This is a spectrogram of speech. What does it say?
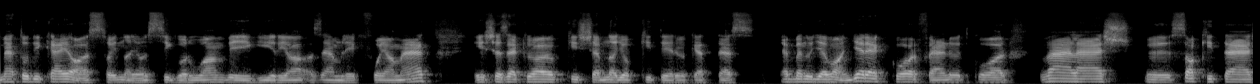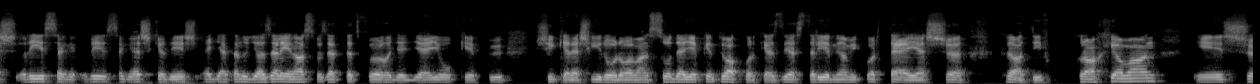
metodikája az, hogy nagyon szigorúan végírja az emlék folyamát, és ezekről kisebb-nagyobb kitérőket tesz Ebben ugye van gyerekkor, felnőttkor, vállás, szakítás, részeg, részegeskedés. Egyáltalán ugye az elején azt vezetted föl, hogy egy ilyen jóképű, sikeres íróról van szó, de egyébként ő akkor kezdi ezt elírni, amikor teljes kreatív krachja van, és,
